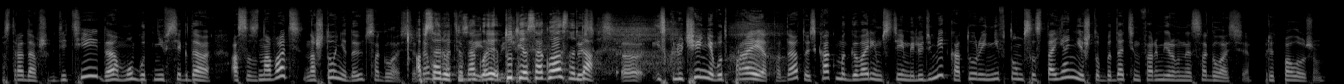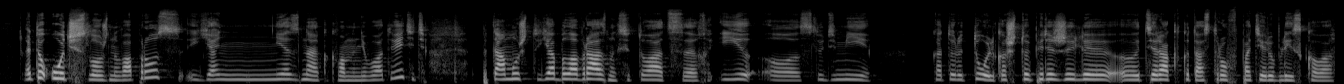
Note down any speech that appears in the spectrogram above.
пострадавших детей да, могут не всегда осознавать, на что они дают согласие. Абсолютно. Да, вот Тут я согласна, то да. Есть, э, исключение вот про это, да, то есть как мы говорим с теми людьми, которые не в том состоянии, чтобы дать информированное согласие, предположим. Это очень сложный вопрос, я не знаю, как вам на него ответить, потому что я была в разных ситуациях и э, с людьми, которые только что пережили э, теракт, катастрофу, потерю близкого,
